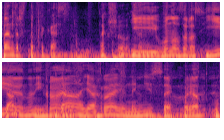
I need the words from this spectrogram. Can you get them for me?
Fender Stratocaster. Так що І це... воно зараз є, да? на ній граєш? Да, я граю на ній, все в порядку.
